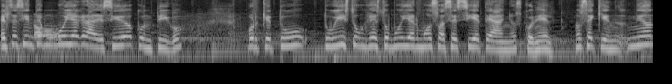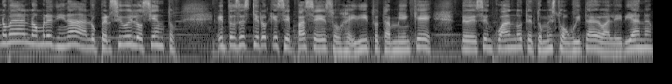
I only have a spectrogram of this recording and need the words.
Él se siente muy agradecido contigo porque tú tuviste un gesto muy hermoso hace siete años con él. No sé quién, no, no me da el nombre ni nada, lo percibo y lo siento. Entonces quiero que sepas eso, Jairito, también que de vez en cuando te tomes tu agüita de valeriana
